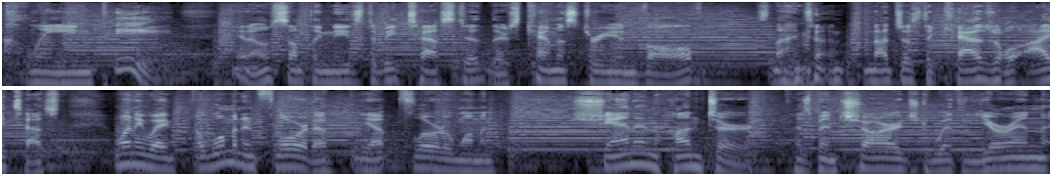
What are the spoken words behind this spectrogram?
clean pee. You know, something needs to be tested. There's chemistry involved. It's not not just a casual eye test. Well, anyway, a woman in Florida, yep, Florida woman, Shannon Hunter, has been charged with urine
